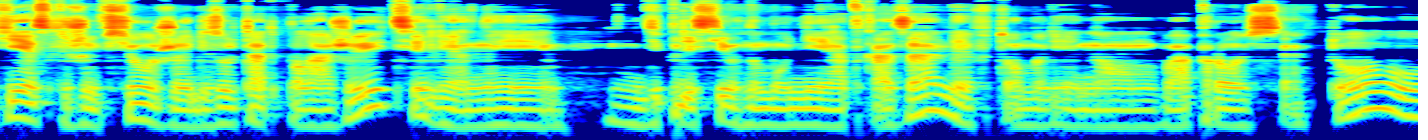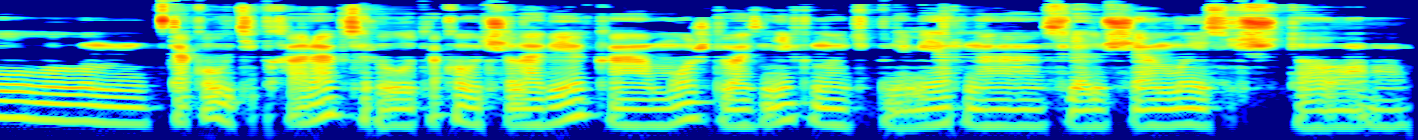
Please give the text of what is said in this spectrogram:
Если же все же результат положителен и депрессивному не отказали в том или ином вопросе, то у такого типа характера, у такого человека может возникнуть примерно следующая мысль, что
